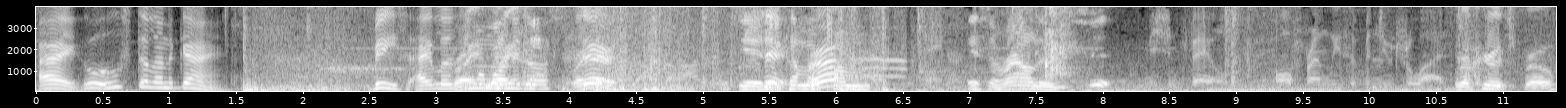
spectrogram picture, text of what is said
Hey, who, who's still in the game? Beast. Hey, look, Right, my one right, nigga right upstairs. Yeah, they Shit, coming bruh. from. They surrounded shit. Mission failed. All friendlies have been neutralized. Recruits, bro.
